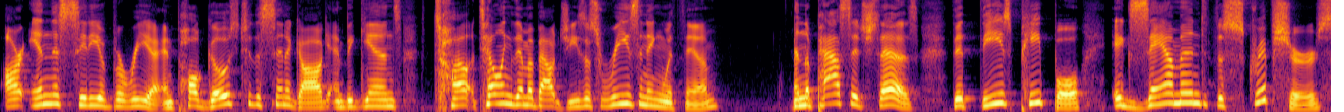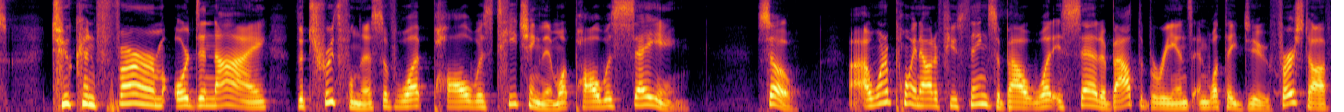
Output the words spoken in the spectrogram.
are in the city of Berea. And Paul goes to the synagogue and begins t- telling them about Jesus, reasoning with them. And the passage says that these people examined the scriptures to confirm or deny the truthfulness of what Paul was teaching them, what Paul was saying. So, I want to point out a few things about what is said about the Bereans and what they do. First off,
